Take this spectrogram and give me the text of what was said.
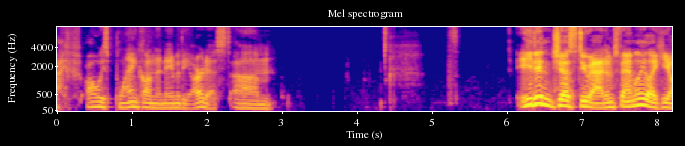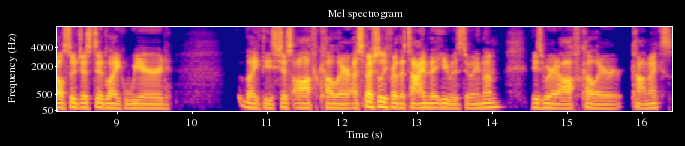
I always blank on the name of the artist. Um, he didn't just do Addams Family, like he also just did like weird, like these just off color, especially for the time that he was doing them. These weird off color comics,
